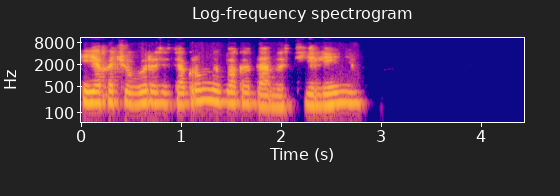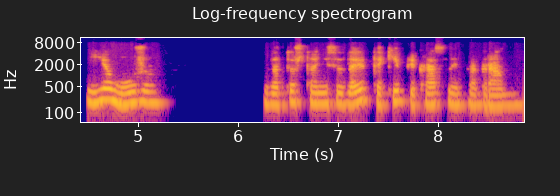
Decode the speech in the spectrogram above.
И я хочу выразить огромную благодарность Елене, ее мужу, за то, что они создают такие прекрасные программы,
